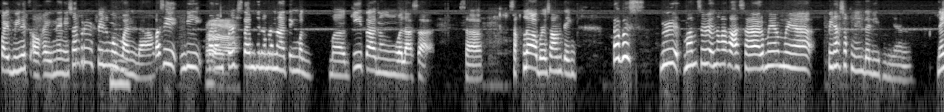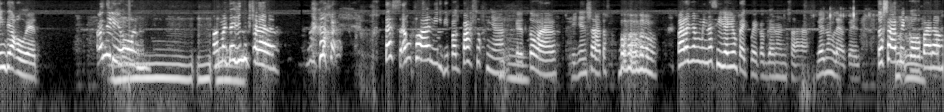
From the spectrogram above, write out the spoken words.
five minutes okay na eh. Siyempre, feel mo Mhm. man lang. Kasi, hindi, parang Ah. first time din naman nating mag, magkita nang wala sa, sa, sa club or something. Tapos, ma'am sir, ano nakakaasar? Maya, maya, pinasok niya yung daliri niya. Na hindi ako wet. Ano yun? Mm, mm, Ah, mm. madali siya. Tapos, ang funny, di pagpasok niya, Mm-mm. ito ah, ganyan siya, tapos. Parang yung minasilya yung pekpek ko, ganun siya, ganong level. So sabi ko, Mm-mm. parang,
